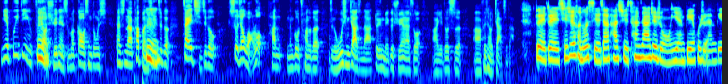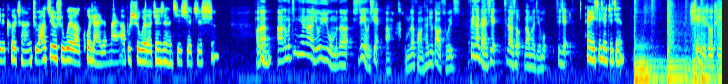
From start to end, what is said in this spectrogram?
你也不一定非要学点什么高深东西，但是呢，它本身这个在一起这个。社交网络它能够创造的这个无形价值呢，对于每个学员来说啊，也都是啊非常有价值的。对对，其实很多企业家他去参加这种 EMBA 或者 MBA 的课程，主要就是为了扩展人脉，而不是为了真正的去学知识。好的啊，那么今天呢，由于我们的时间有限啊，我们的访谈就到此为止。非常感谢蔡教授来我们的节目，谢谢。哎，谢谢志坚。谢谢收听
